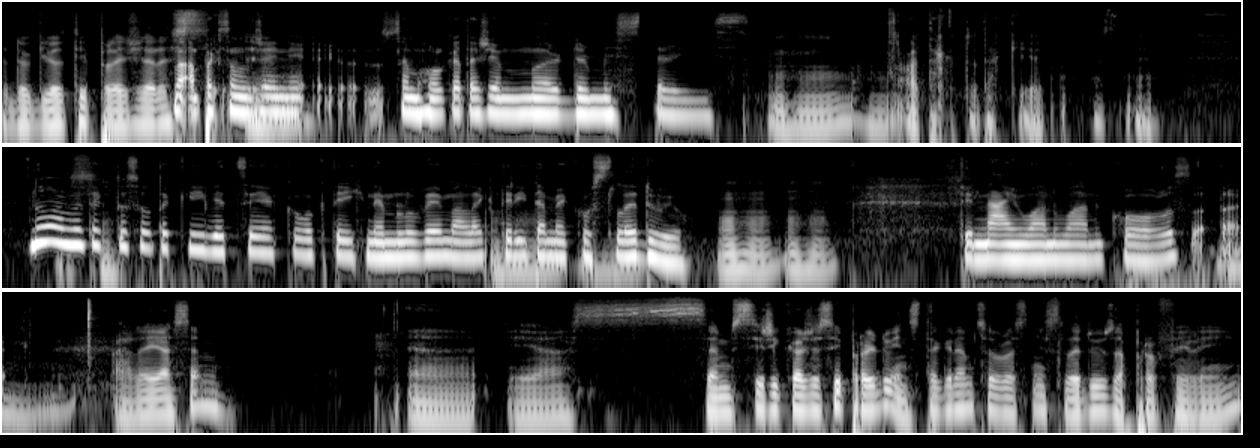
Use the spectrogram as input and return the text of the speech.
do Guilty Pleasures. No a pak samozřejmě um, jsem holka, takže Murder Mysteries. Uh-huh, a tak to taky je vlastně. No ale asi. tak to jsou taky věci, jako, o kterých nemluvím, ale který uh-huh. tam jako sleduju. Uh-huh, uh-huh. Ty 911 calls a tak. Uh-huh. Ale já jsem, uh, já jsem si říkal, že si projdu Instagram, co vlastně sleduju za profily.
